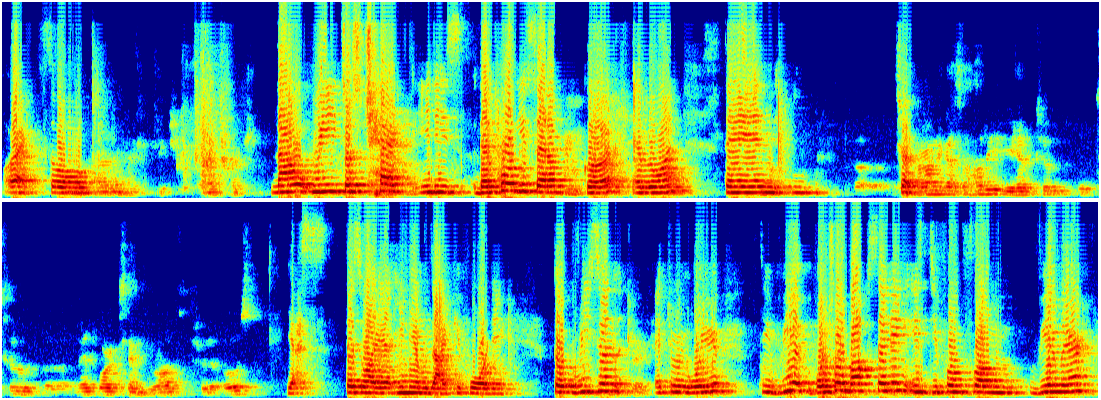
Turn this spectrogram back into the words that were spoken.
All right, so now we just checked it is network is set up good, everyone. Then, sure. Veronica, so how do you, you have two two uh, networks and routes through the host? Yes, that's why I enabled IP forwarding. The reason okay. actually we the virtual box setting is different from VMware.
